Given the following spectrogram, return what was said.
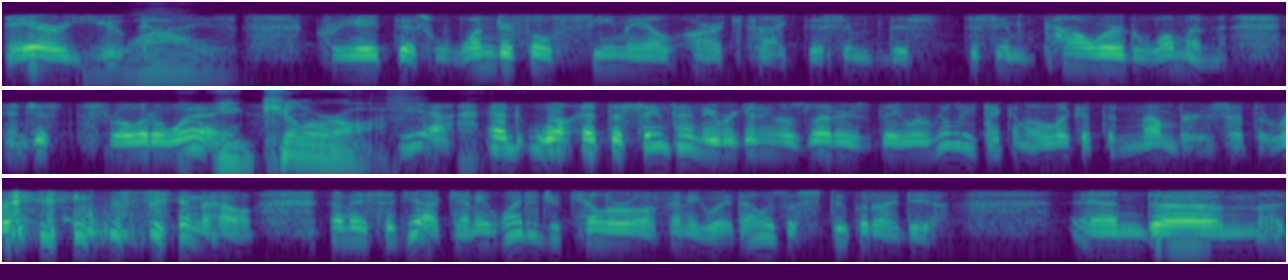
dare you wow. guys create this wonderful female archetype, this this this empowered woman, and just throw it away and kill her off?" Yeah, and well, at the same time they were getting those letters, they were really taking a look at the numbers, at the ratings, you know, and they said, "Yeah, Kenny, why did you kill her off anyway? That was a stupid idea." And um,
